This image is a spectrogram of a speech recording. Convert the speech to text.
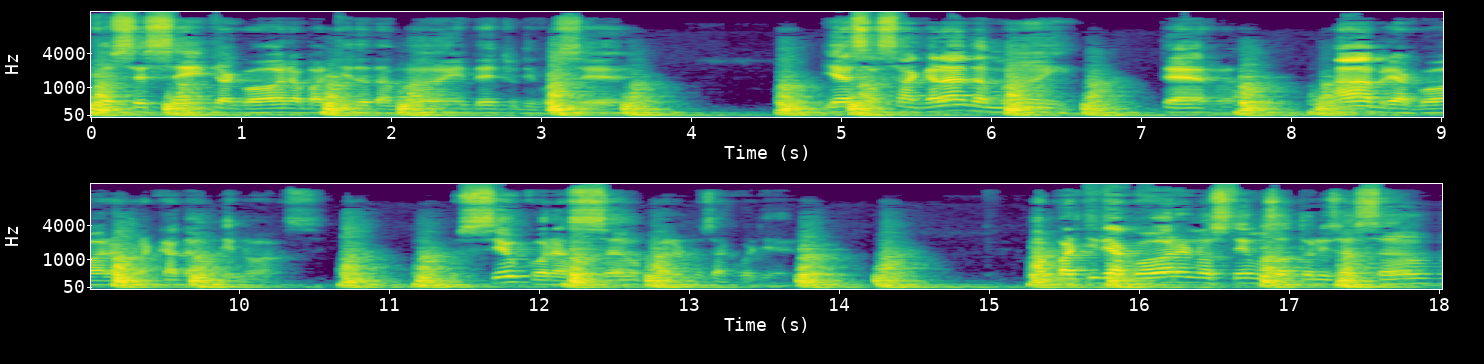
E você sente agora a batida da Mãe dentro de você. E essa sagrada Mãe Terra abre agora para cada um de nós o seu coração para nos acolher. A partir de agora, nós temos autorização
